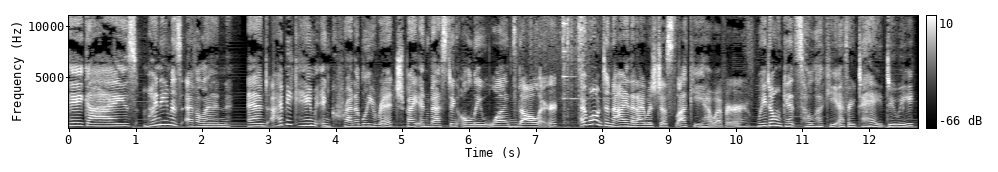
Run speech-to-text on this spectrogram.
Hey guys, my name is Evelyn, and I became incredibly rich by investing only $1. I won't deny that I was just lucky, however. We don't get so lucky every day, do we?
